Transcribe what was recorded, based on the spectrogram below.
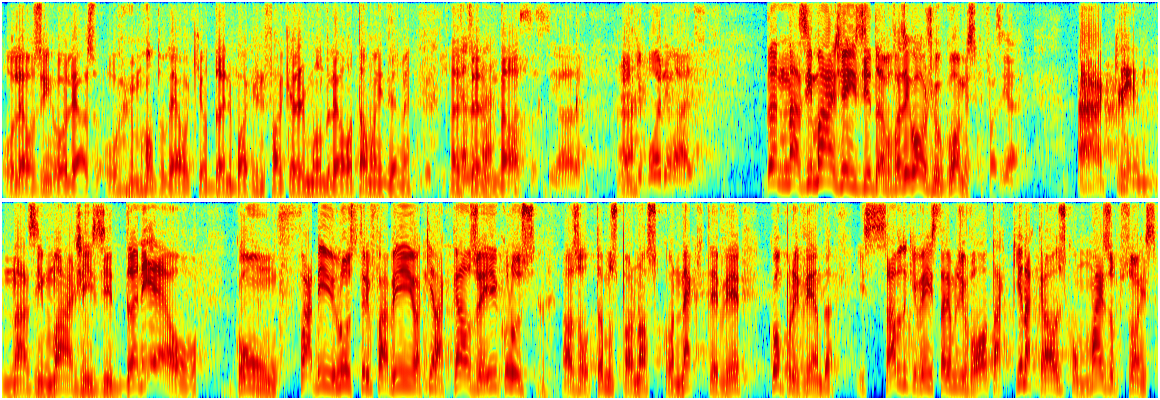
O Leozinho, aliás, o irmão do Léo aqui, o Dani Boy, que a gente fala que ele é irmão do Léo, olha o tamanho dele, né? Pequeno, né? Nossa senhora. Gente boa demais. Nas imagens de. Vou fazer igual o Gil Gomes que fazia. Aqui, nas imagens de Daniel, com Fabinho, ilustre Fabinho, aqui na Kraus Veículos. Nós voltamos para o nosso Connect TV, compra e venda. E sábado que vem estaremos de volta aqui na Kraus com mais opções.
